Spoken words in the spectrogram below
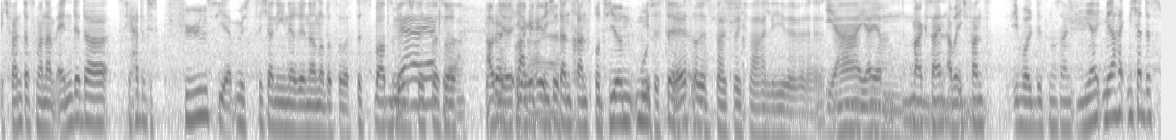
Ich fand, dass man am Ende da, sie hatte das Gefühl, sie müsste sich an ihn erinnern oder sowas. Das war zumindest Ja, das, ja, was so ihr, ihr Gesicht ist dann transportieren Ist es musste. das oder ist es vielleicht wirklich wahre Liebe? da ist? ja, ja, ja, mag sein, aber ich fand's, ich wollte jetzt nur sagen, mir, mir, hat- mich hat das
